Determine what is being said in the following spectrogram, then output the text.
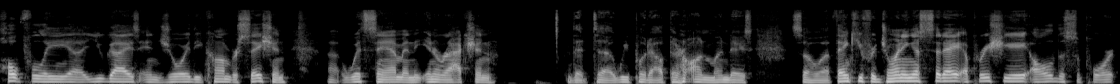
Hopefully, uh, you guys enjoy the conversation uh, with Sam and the interaction that uh, we put out there on Mondays. So uh, thank you for joining us today. Appreciate all of the support.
